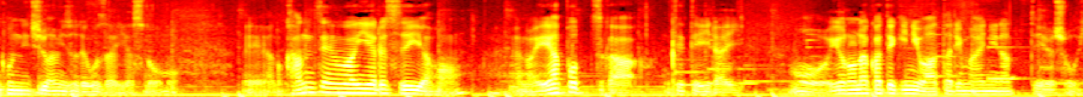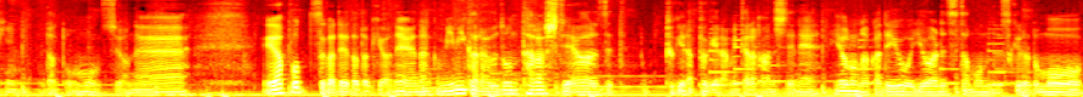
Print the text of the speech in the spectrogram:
いこんにちは。みぞでございます。どうも、えー、あの完全ワイヤレスイヤホンあの AirPods が出て以来もう世の中的には当たり前になっている商品だと思うんですよね。AirPods が出た時はねなんか耳からうどん垂らしてやがるぜプゲラプゲラみたいな感じでね世の中でよう言われてたもんですけれども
